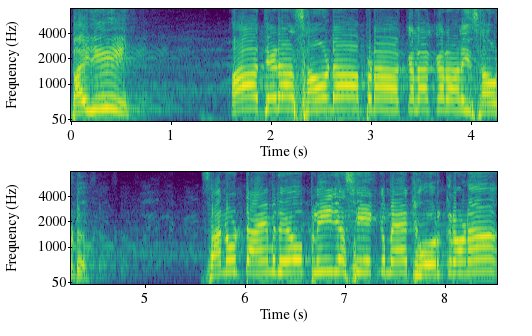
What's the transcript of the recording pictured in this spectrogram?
ਬਾਈ ਜੀ, ਆ ਜਿਹੜਾ ਸਾਊਂਡ ਆ, ਆਪਣਾ ਕਲਾਕਾਰਾਂ ਵਾਲੀ ਸਾਊਂਡ ਸਾਨੂੰ ਟਾਈਮ ਦਿਓ ਪਲੀਜ਼ ਅਸੀਂ ਇੱਕ ਮੈਚ ਹੋਰ ਕਰਾਉਣਾ।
